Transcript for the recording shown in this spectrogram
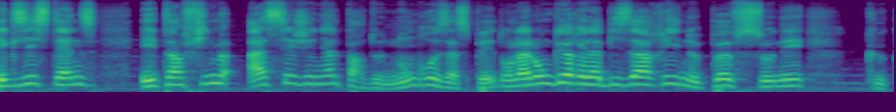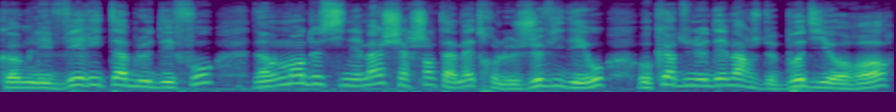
Existence est un film assez génial par de nombreux aspects, dont la longueur et la bizarrerie ne peuvent sonner comme les véritables défauts d'un moment de cinéma cherchant à mettre le jeu vidéo au cœur d'une démarche de body horror,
